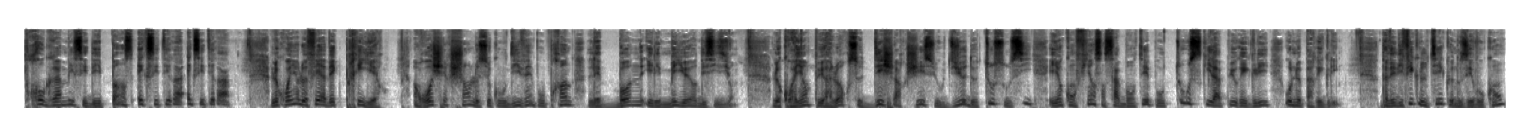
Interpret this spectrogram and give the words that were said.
programmer ses dépenses, etc., etc. Le croyant le fait avec prière en recherchant le secours divin pour prendre les bonnes et les meilleures décisions. Le croyant peut alors se décharger sur Dieu de tout souci, ayant confiance en sa bonté pour tout ce qu'il a pu régler ou ne pas régler. Dans les difficultés que nous évoquons,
